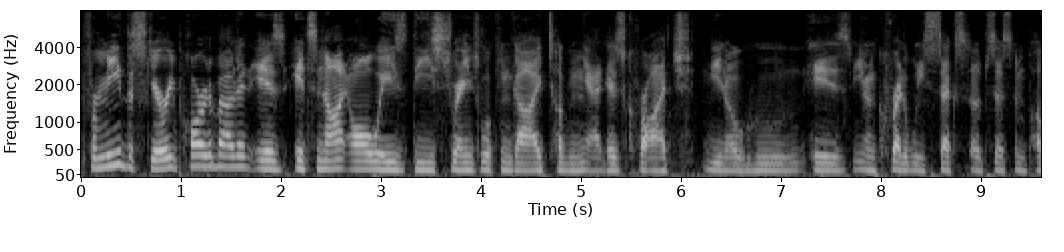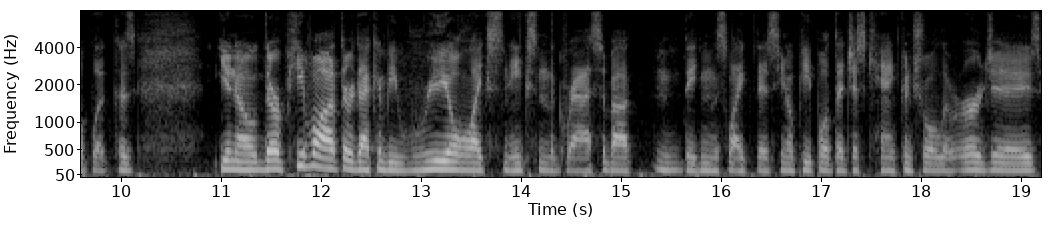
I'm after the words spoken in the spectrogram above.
for me, the scary part about it is it's not always the strange-looking guy tugging at his crotch, you know, who is you know, incredibly sex obsessed in public, because you know, there are people out there that can be real like snakes in the grass about things like this. You know, people that just can't control their urges,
